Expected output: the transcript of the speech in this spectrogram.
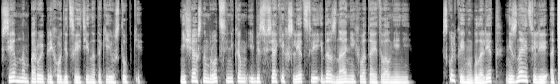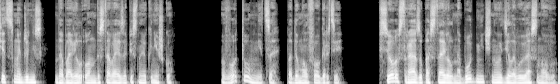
«Всем нам порой приходится идти на такие уступки. Несчастным родственникам и без всяких следствий и дознаний хватает волнений. Сколько ему было лет, не знаете ли, отец Мэджинис?» — добавил он, доставая записную книжку. «Вот умница», — подумал Фогарти. Все сразу поставил на будничную деловую основу.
